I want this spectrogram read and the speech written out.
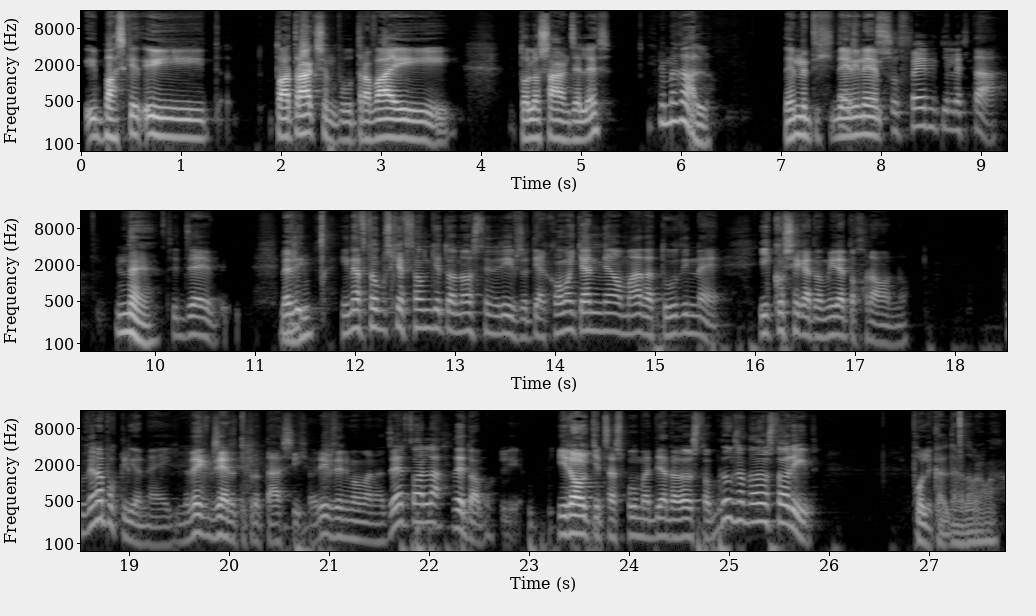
η μπασκε- η- το attraction που τραβάει το Los Angeles είναι μεγάλο. Δεν είναι, τυχ- δεν Ε, είναι... Σου φέρνει και λεφτά Ναι. στην τσέπη. Δηλαδή, είναι αυτό που σκεφτόμουν και τον Austin Reeves, ότι ακόμα και αν μια ομάδα του δίνει 20 εκατομμύρια το χρόνο, που δεν αποκλείω να έγινε. Δεν ξέρω τι προτάσει είχε ο Reeves, δεν είμαι ο manager του, αλλά δεν το αποκλείω. Οι Rockets, ας πούμε, αντί να τα δώσει στον Brooks, να τα δώσει στο Reeves. Πολύ καλύτερα τα πράγματα.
